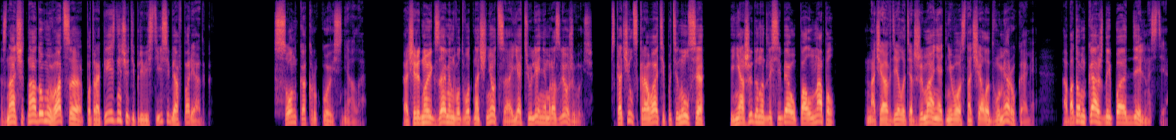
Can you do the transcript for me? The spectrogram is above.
Значит, надо умываться, потрапезничать и привести себя в порядок». Сон как рукой сняло. Очередной экзамен вот-вот начнется, а я тюленем разлеживаюсь. Вскочил с кровати, потянулся и неожиданно для себя упал на пол, начав делать отжимания от него сначала двумя руками, а потом каждый по отдельности.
